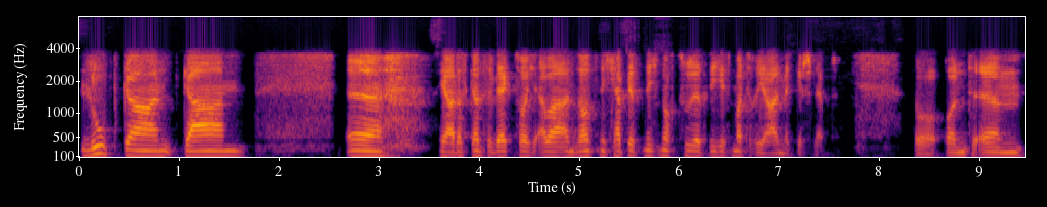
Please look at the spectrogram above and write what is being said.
Loopgarn, Garn, äh, ja, das ganze Werkzeug, aber ansonsten, ich habe jetzt nicht noch zusätzliches Material mitgeschleppt. So, und ähm,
